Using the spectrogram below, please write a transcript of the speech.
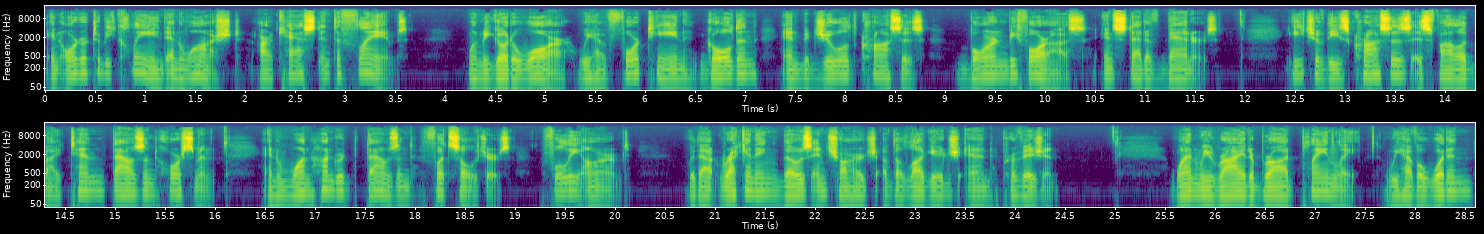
in order to be cleaned and washed, are cast into flames. When we go to war we have fourteen golden and bejeweled crosses borne before us instead of banners. Each of these crosses is followed by ten thousand horsemen and one hundred thousand foot soldiers, fully armed, without reckoning those in charge of the luggage and provision. When we ride abroad plainly, we have a wooden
